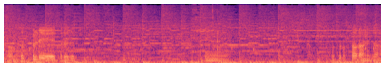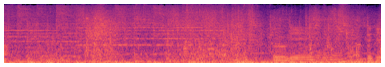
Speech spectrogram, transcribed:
그럼 서플리 잘해줬지 오 저도록 살 아니잖아. 여기 되지로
